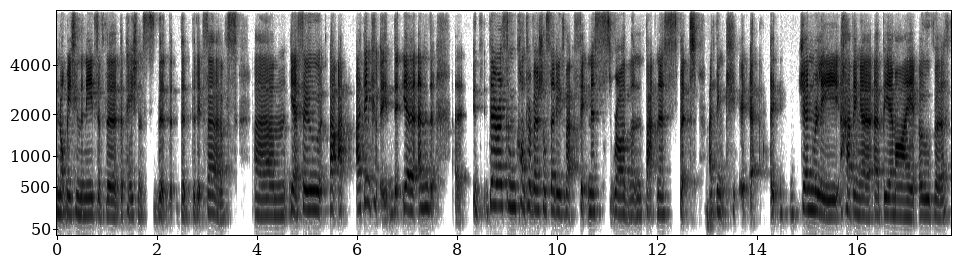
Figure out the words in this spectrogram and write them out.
not meeting the needs of the, the patients that, that, that it serves. Um, yeah, so I, I think, yeah, and it, there are some controversial studies about fitness rather than fatness, but I mm. think it, it, generally having a, a, BMI over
